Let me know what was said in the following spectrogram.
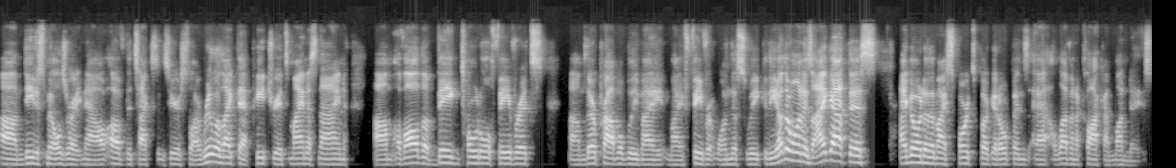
um, Davis Mills right now of the Texans here. So I really like that Patriots minus nine. Um, of all the big total favorites, um, they're probably my my favorite one this week. The other one is I got this. I go to the, my sports book. It opens at 11 o'clock on Mondays.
